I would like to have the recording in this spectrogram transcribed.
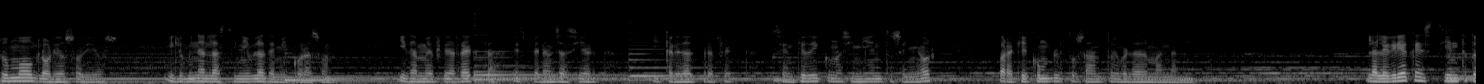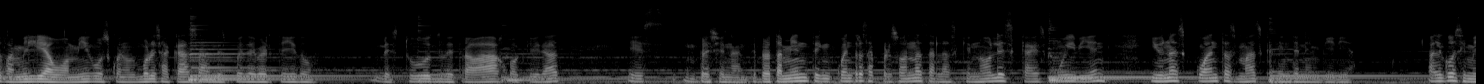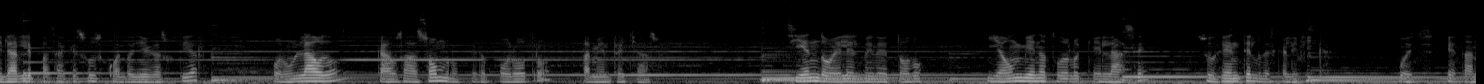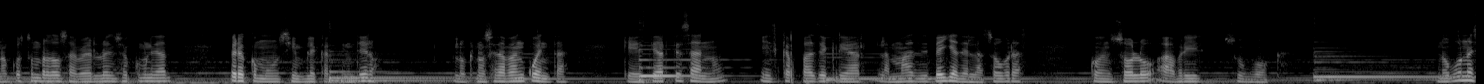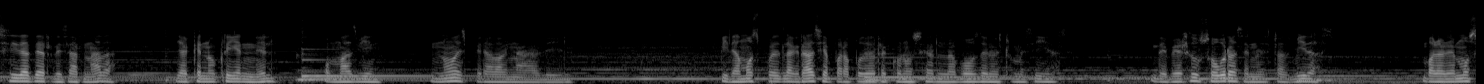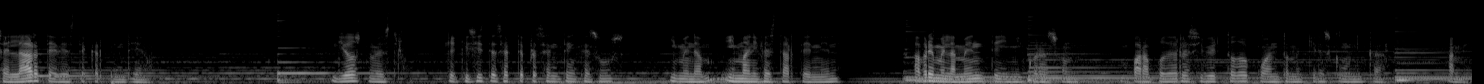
Sumo glorioso Dios, ilumina las tinieblas de mi corazón y dame fe recta, esperanza cierta y caridad perfecta, sentido y conocimiento, Señor, para que cumpla tu santo y verdadero mandamiento. La alegría que siente tu familia o amigos cuando vuelves a casa después de haberte ido de estudio, de trabajo, actividad, es impresionante. Pero también te encuentras a personas a las que no les caes muy bien y unas cuantas más que sienten envidia. Algo similar le pasa a Jesús cuando llega a su tierra. Por un lado, causa asombro, pero por otro, también rechazo. Siendo Él el dueño de todo y aún viendo todo lo que Él hace, su gente lo descalifica, pues están acostumbrados a verlo en su comunidad, pero como un simple carpintero. Lo que no se daban cuenta que este artesano es capaz de crear la más bella de las obras con solo abrir su boca. No hubo necesidad de realizar nada, ya que no creían en él, o más bien, no esperaban nada de él. Pidamos pues la gracia para poder reconocer la voz de nuestro Mesías, de ver sus obras en nuestras vidas. Valoremos el arte de este carpintero. Dios nuestro, que quisiste hacerte presente en Jesús y, y manifestarte en Él, ábreme la mente y mi corazón para poder recibir todo cuanto me quieres comunicar. Amén.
